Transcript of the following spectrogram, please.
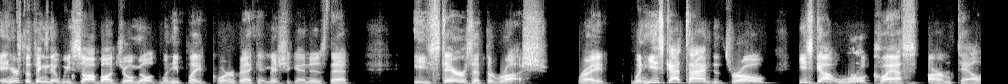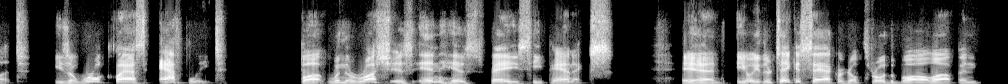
and here's the thing that we saw about Joe Milton when he played quarterback at Michigan is that he stares at the rush, right? when he's got time to throw, he's got world class arm talent. He's a world class athlete. But when the rush is in his face, he panics. And he'll either take a sack or he'll throw the ball up. And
